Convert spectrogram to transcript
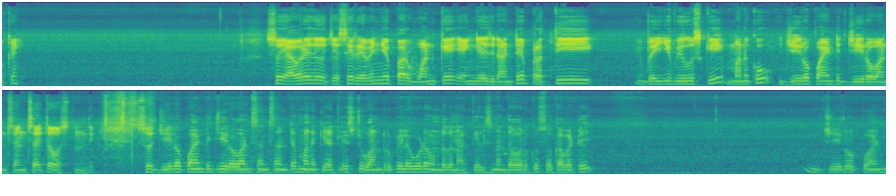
okay so average వచ్చేసి revenue per one K engaged అంటే ప్రతి వెయ్యి వ్యూస్కి మనకు zero point zero one cents అయితే వస్తుంది. So zero point zero one cents అంటే మనకి అట్లీస్ట్ వన్ రూపీలో కూడా ఉండదు నాకు తెలిసినంత వరకు. సో కాబట్టి zero point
